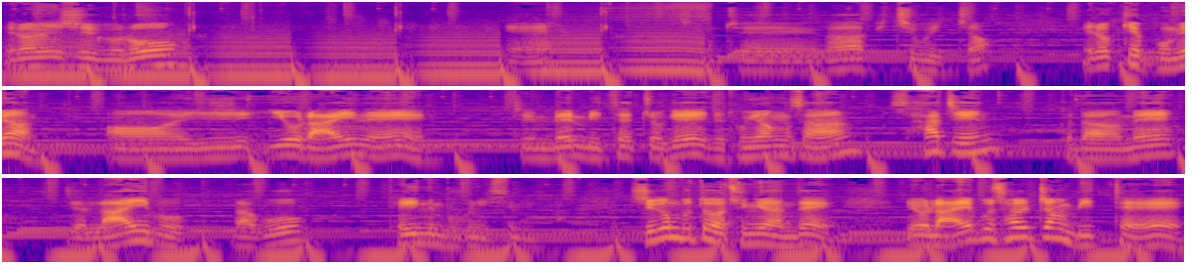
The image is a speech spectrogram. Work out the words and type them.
네, 이런 식으로 예, 제가 비치고 있죠. 이렇게 보면 어, 이, 이 라인에 지금 맨 밑에 쪽에 이제 동영상, 사진, 그 다음에 이제 라이브라고 돼 있는 부분이 있습니다. 지금부터가 중요한데 이 라이브 설정 밑에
